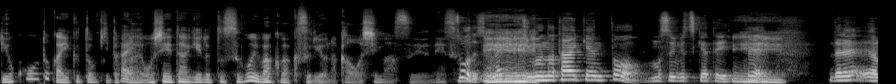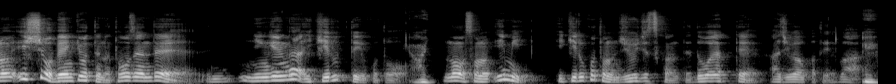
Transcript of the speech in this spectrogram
旅行とか行くときとかはい教えてあげるとすごいワクワクするような顔しますよね。そうですよね。ええ自分の体験と結びつけていって、えでね、あの、一生勉強っていうのは当然で、人間が生きるっていうこと。のその意味、生きることの充実感ってどうやって味わうかといえばええ、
